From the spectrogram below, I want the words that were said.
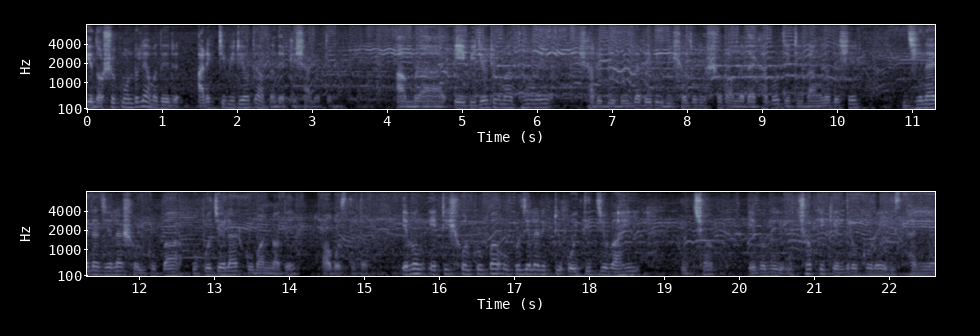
প্রিয় দর্শক মণ্ডলী, আমাদের আরেকটি ভিডিওতে আপনাদেরকে স্বাগত। আমরা এই ভিডিওটির মাধ্যমে শারদীয় দুর্গা দেবীর বিসর্জন উৎসব আমরা দেখাবো, যেটি বাংলাদেশের ঝিনাইদা জেলার শোলকুপা উপজেলার কুমার নদে অবস্থিত। এবং এটি শোলকুপা উপজেলার একটি ঐতিহ্যবাহী উৎসব এবং এই উৎসবকে কেন্দ্র করে স্থানীয়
